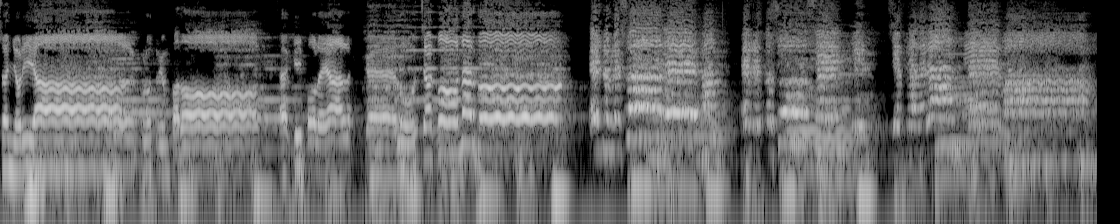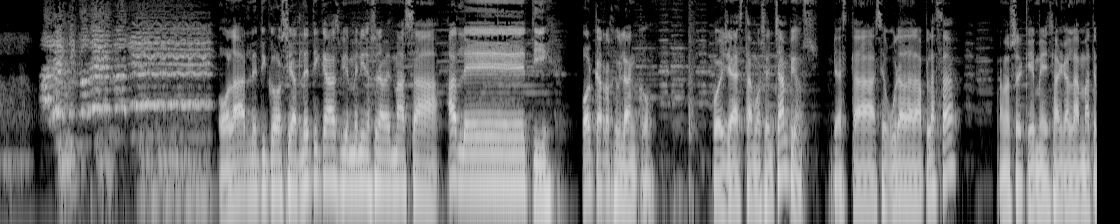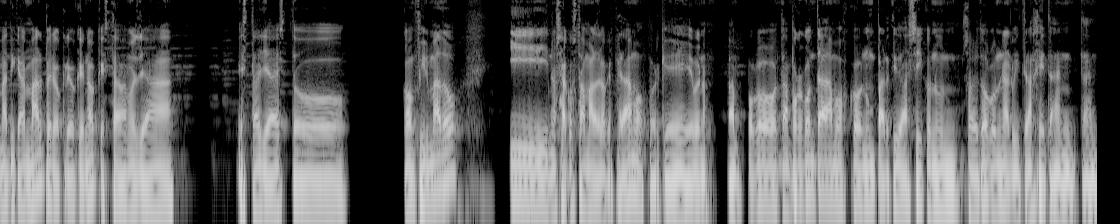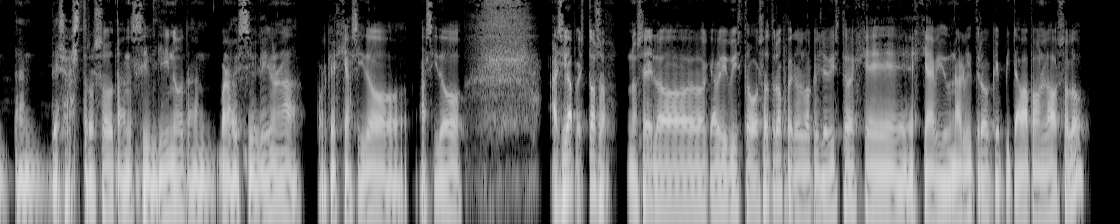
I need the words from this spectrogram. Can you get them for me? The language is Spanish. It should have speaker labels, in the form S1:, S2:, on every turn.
S1: señorial, club triunfador, equipo leal que lucha con ardor.
S2: El noble es alemán, el reto es su sentir, siempre adelante va. Atlético de Madrid.
S3: Hola atléticos y atléticas, bienvenidos una vez más a Atleti por Rojo y Blanco. Pues ya estamos en Champions, ya está asegurada la plaza, a no ser que me salgan las matemáticas mal, pero creo que no, que estábamos ya, está ya esto confirmado y nos ha costado más de lo que esperábamos, porque bueno, tampoco, tampoco contábamos con un partido así, con un, sobre todo con un arbitraje tan, tan, tan desastroso, tan civilino, tan, bueno, de civilino nada, porque es que ha sido, ha sido, ha sido apestoso. No sé lo, lo que habéis visto vosotros, pero lo que yo he visto es que, es que ha habido un árbitro que pitaba para un lado solo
